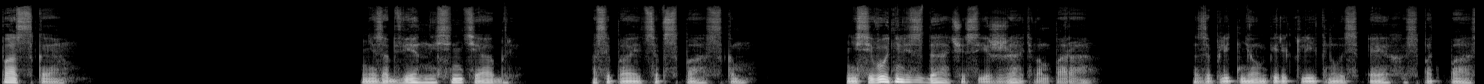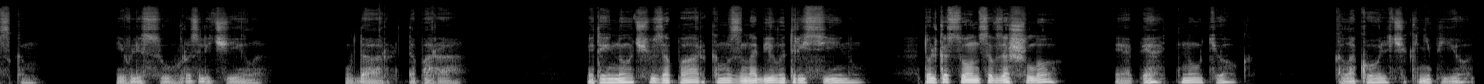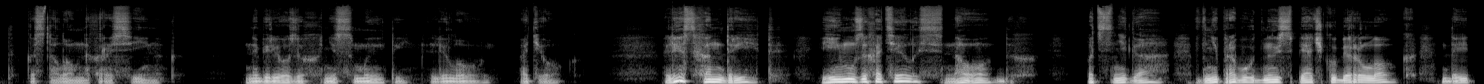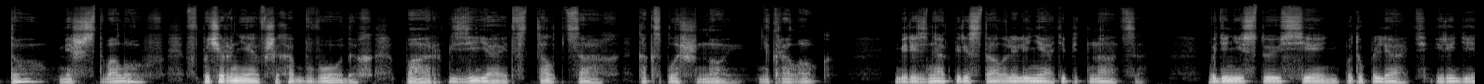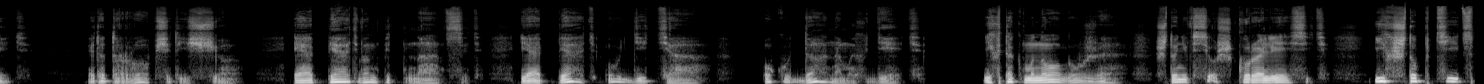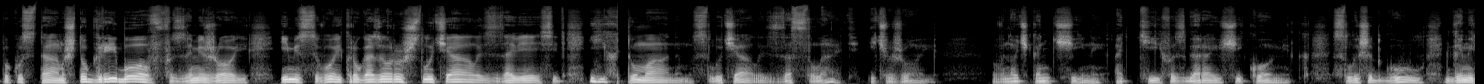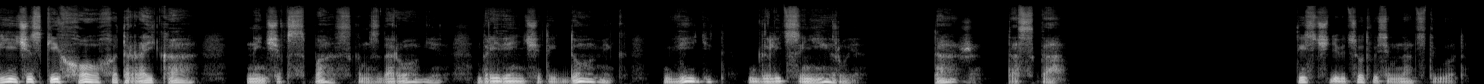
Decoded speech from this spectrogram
Спасская Незабвенный сентябрь осыпается в Спасском. Не сегодня ли с дачи съезжать вам пора? За плетнем перекликнулось эхо с подпаском, И в лесу различила удар топора. Этой ночью за парком знобило трясину, Только солнце взошло, и опять наутек. Колокольчик не пьет костоломных росинок, На березах несмытый лиловый отек. Лес хандрит, и ему захотелось на отдых, Под снега, в непробудную спячку берлог, Да и то меж стволов, в почерневших обводах Парк зияет в столбцах, как сплошной некролог. Березняк перестал линять и пятнаться, Водянистую сень потуплять и редеть. Этот ропщет еще, и опять вам пятнадцать, и опять, о дитя, о куда нам их деть? Их так много уже, что не все ж куролесить, их что птиц по кустам, что грибов за межой, Ими свой кругозор уж случалось завесить, Их туманом случалось заслать и чужой. В ночь кончины от тифа сгорающий комик Слышит гул, гомерический хохот райка. Нынче в Спасском с дороги бревенчатый домик Видит, галлюцинируя, та же тоска. 1918 год.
